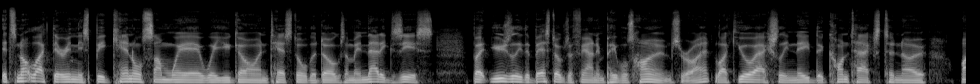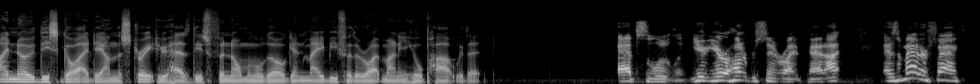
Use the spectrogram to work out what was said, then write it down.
It's not like they're in this big kennel somewhere where you go and test all the dogs. I mean, that exists, but usually the best dogs are found in people's homes, right? Like you actually need the contacts to know. I know this guy down the street who has this phenomenal dog, and maybe for the right money, he'll part with it. Absolutely. You're, you're 100% right, Pat. I, as a matter of fact,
